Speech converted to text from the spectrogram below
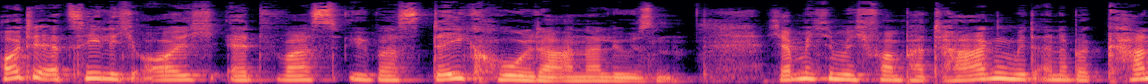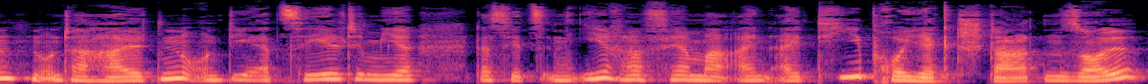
Heute erzähle ich euch etwas über Stakeholder-Analysen. Ich habe mich nämlich vor ein paar Tagen mit einer Bekannten unterhalten und die erzählte mir, dass jetzt in ihrer Firma ein IT-Projekt starten soll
